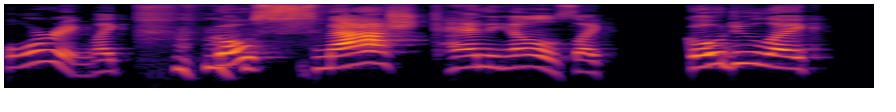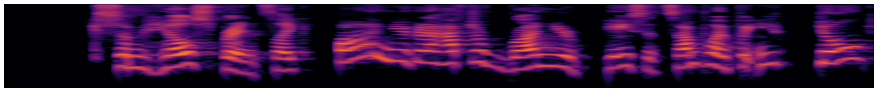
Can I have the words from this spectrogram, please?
boring. Like go smash 10 hills. Like go do like some hill sprints. Like fine you're gonna have to run your pace at some point but you don't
